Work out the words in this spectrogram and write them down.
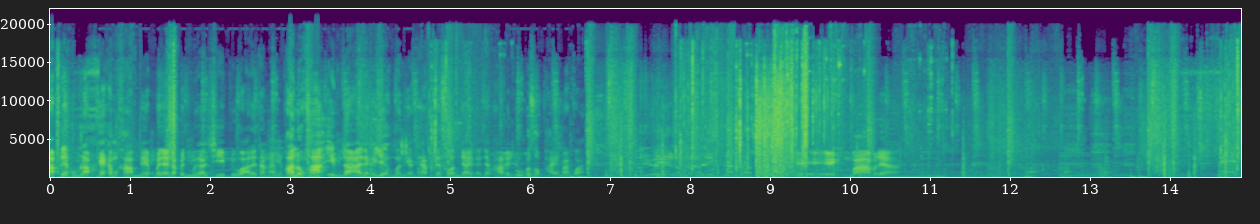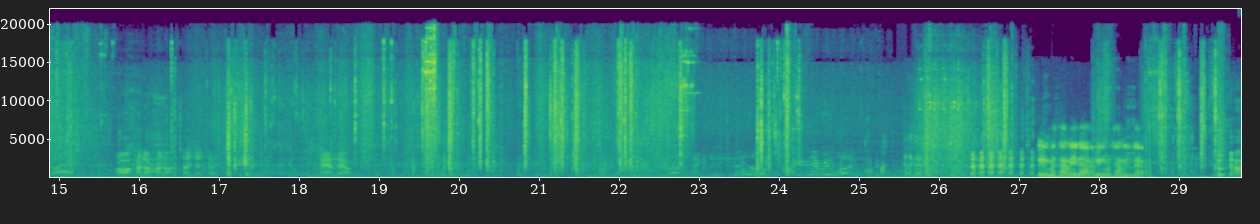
รับเนี่ยผมรับแค่คำๆนะครับไม่ได้รับเป็นมืออาชีพหรือว่าอะไรทั้งนั้น พาลูกค้าอิ่มได้เนี่ยก็เยอะเหมือนกันครับ แต่ส่วนใหญ่เนี่ยจะพาเป็นผู้ประสบภัยมากกว่า เอ็กบ้าปะเนี่ย อ๋อคันละคันละใช่ใช่ใช่แมนแล้ววิ่งมาทางเรดาร์วิ่งมาทางเรดาร์ลูกค้า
